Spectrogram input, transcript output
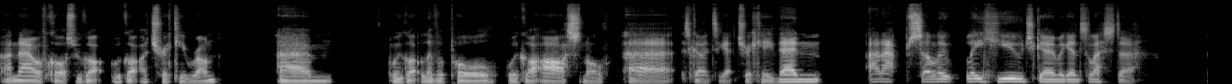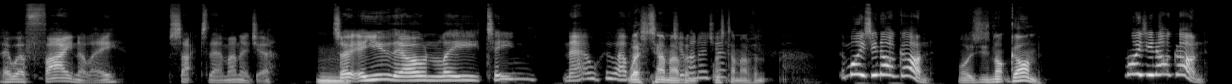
And now, of course, we've got we've got a tricky run. Um, we've got Liverpool, we've got Arsenal. Uh, it's going to get tricky. Then an absolutely huge game against Leicester, who have finally sacked their manager. Mm. So, are you the only team now who have West Ham haven't. manager? West Ham haven't. Then why is he not gone? Well, he's not gone. Why is he not gone?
